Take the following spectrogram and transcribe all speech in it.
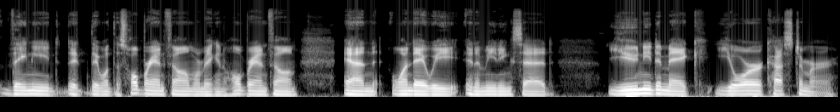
they need they, they want this whole brand film. We're making a whole brand film, and one day we in a meeting said, "You need to make your customer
